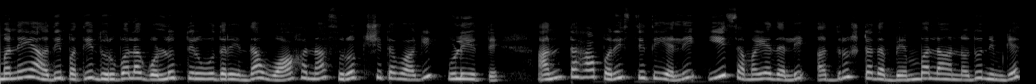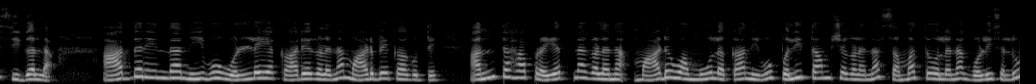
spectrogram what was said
ಮನೆಯ ಅಧಿಪತಿ ದುರ್ಬಲಗೊಳ್ಳುತ್ತಿರುವುದರಿಂದ ವಾಹನ ಸುರಕ್ಷಿತವಾಗಿ ಉಳಿಯುತ್ತೆ. ಅಂತಹ ಪರಿಸ್ಥಿತಿಯಲ್ಲಿ ಈ ಸಮಯದಲ್ಲಿ ಅದೃಷ್ಟದ ಬೆಂಬಲ ಅನ್ನೋದು ನಿಮಗೆ ಸಿಗಲ್ಲ. ಆದ್ದರಿಂದ ನೀವು ಒಳ್ಳೆಯ ಕಾರ್ಯಗಳನ್ನು ಮಾಡಬೇಕಾಗುತ್ತೆ. ಅಂತಹ ಪ್ರಯತ್ನಗಳನ್ನು ಮಾಡುವ ಮೂಲಕ ನೀವು ಫಲಿತಾಂಶಗಳನ್ನು ಸಮತೋಲನಗೊಳಿಸಲು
